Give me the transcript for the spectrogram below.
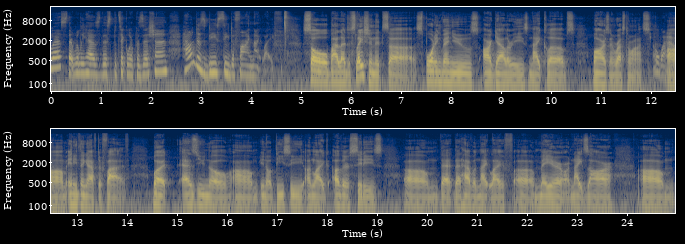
US that really has this particular position. How does DC define nightlife? So by legislation, it's uh, sporting venues, art galleries, nightclubs, bars and restaurants. Oh, wow. Um, anything after five. But as you know, um, you know, DC, unlike other cities um, that, that have a nightlife uh, mayor or night czar, um,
